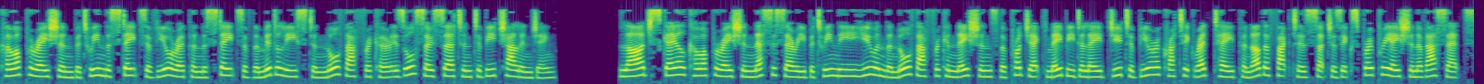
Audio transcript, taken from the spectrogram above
Cooperation between the states of Europe and the states of the Middle East and North Africa is also certain to be challenging. Large-scale cooperation necessary between the EU and the North African nations The project may be delayed due to bureaucratic red tape and other factors such as expropriation of assets.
